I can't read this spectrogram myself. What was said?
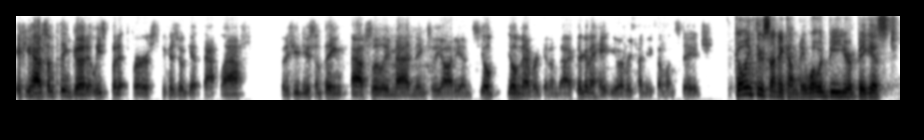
if you have something good, at least put it first because you'll get that laugh but if you do something absolutely maddening to the audience, you'll you'll never get them back. They're gonna hate you every time you come on stage. Going through Sunday Company, what would be your biggest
